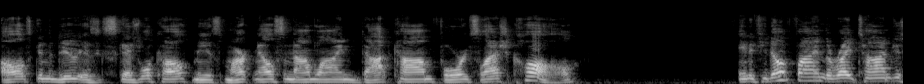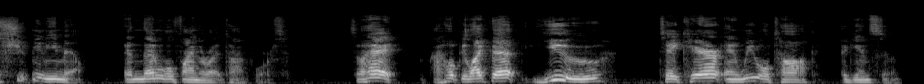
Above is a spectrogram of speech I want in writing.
all it's going to do is schedule a call with me. It's marknelsononline.com forward slash call. And if you don't find the right time, just shoot me an email and then we'll find the right time for us. So, hey, I hope you like that. You take care and we will talk again soon.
